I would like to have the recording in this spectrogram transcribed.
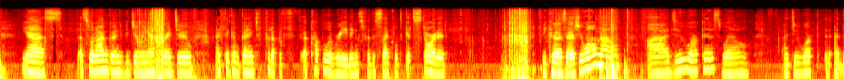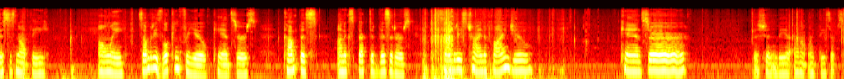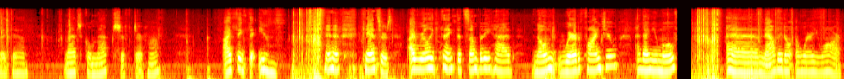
Yes, that's what I'm going to be doing after I do. I think I'm going to put up a, a couple of readings for the cycle to get started because as you all know I do work as well. I do work uh, this is not the only somebody's looking for you cancers compass unexpected visitors. Somebody's trying to find you. Cancer. This shouldn't be I don't like these upside down. Magical map shifter huh? I think that you cancers. I really think that somebody had known where to find you and then you moved and now they don't know where you are.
